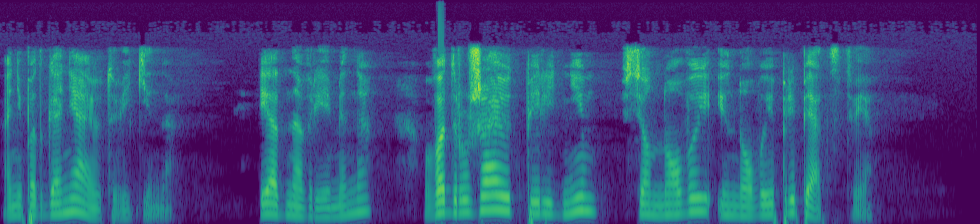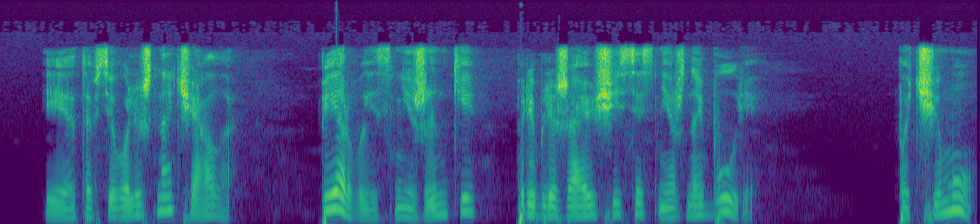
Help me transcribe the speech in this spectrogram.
Они подгоняют Вегина и одновременно водружают перед ним все новые и новые препятствия. И это всего лишь начало. Первые снежинки приближающейся снежной бури. Почему?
